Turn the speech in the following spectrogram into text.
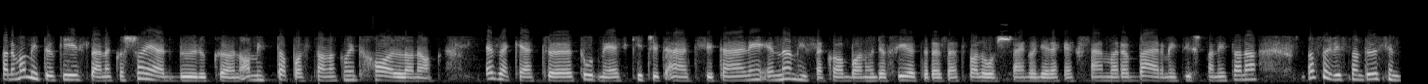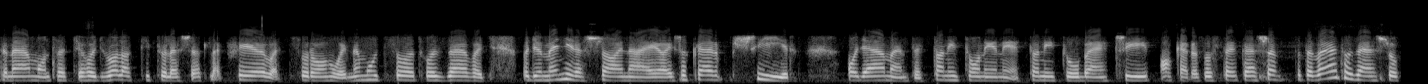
hanem amit ők észlelnek a saját bőrükön, amit tapasztalnak, amit hallanak, ezeket tudni egy kicsit átszitálni. Én nem hiszek abban, hogy a filterezett valóság a gyerekek számára bármit is tanítana. Az, hogy viszont őszintén elmondhatja, hogy valakitől esetleg fél, vagy szorong, vagy nem úgy szólt hozzá, vagy, vagy ő mennyire sajnálja, és akár sír, hogy elment egy tanítónéni, egy tanítóbácsi, akár az osztálytársa. Tehát a változások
